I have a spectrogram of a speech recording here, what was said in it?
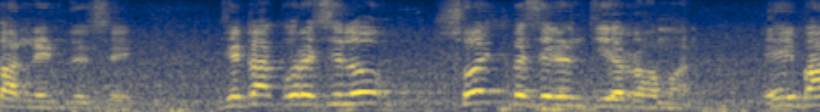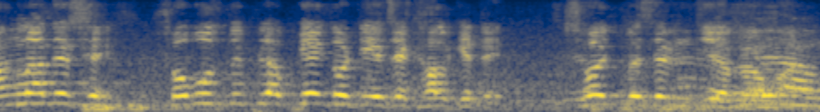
তার নির্দেশে। যেটা করেছিল শহীদ প্রেসিডেন্ট জিয়ার রহমান। এই বাংলাদেশে সবুজ বিপ্লব কে ঘটিয়েছে খাল কেটে? শহীদ প্রেসিডেন্ট জিয়ার রহমান।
